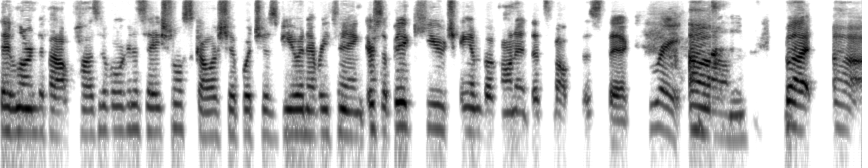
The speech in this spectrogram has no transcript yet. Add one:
they learned about positive organizational scholarship which is viewing everything. There's a big huge handbook on it that's about this thick. Right. Um, but uh,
